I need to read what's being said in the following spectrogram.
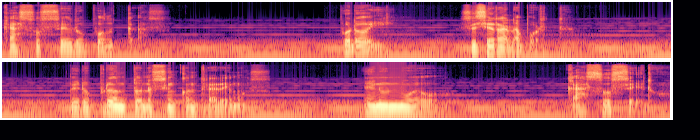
Caso Cero Podcast. Por hoy se cierra la puerta, pero pronto nos encontraremos en un nuevo Caso Cero.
